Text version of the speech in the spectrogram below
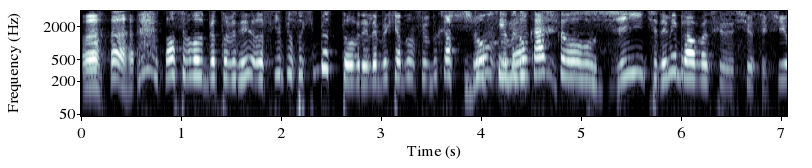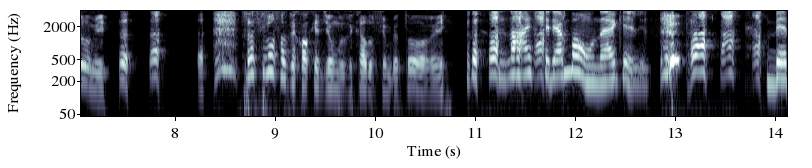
No- Nossa, você falou do Beethoven, eu fiquei pensando que Beethoven, eu lembro que era do filme do cachorro. Do filme né? do cachorro. Gente, nem lembrava mais que existia esse filme. Será que vão fazer qualquer dia um musical do filme Beethoven? Ai, seria bom, né, aqueles. Be-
